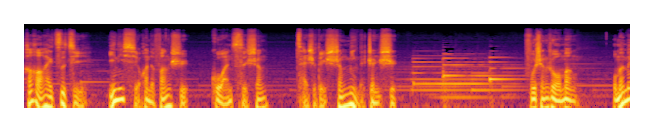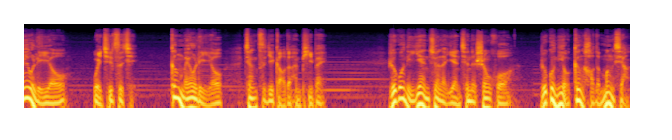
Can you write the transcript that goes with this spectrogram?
好好爱自己，以你喜欢的方式过完此生，才是对生命的珍视。浮生若梦，我们没有理由委屈自己，更没有理由将自己搞得很疲惫。如果你厌倦了眼前的生活，如果你有更好的梦想，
